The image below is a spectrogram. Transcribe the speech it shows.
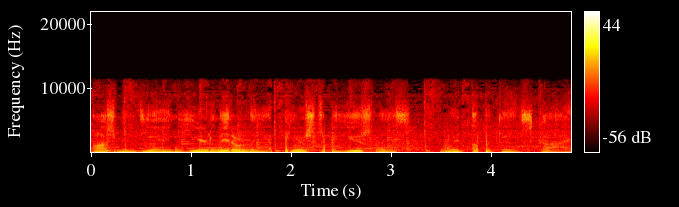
Ousmane Dieng here literally appears to be useless when up against Kai.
